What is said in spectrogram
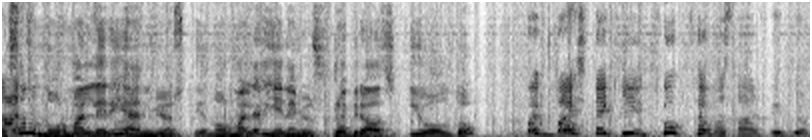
Aslında Artık normalleri yenmiyoruz ki. Normalleri yenemiyoruz. Şura birazcık iyi oldu. Bak baştaki çok çaba sarf ediyor.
